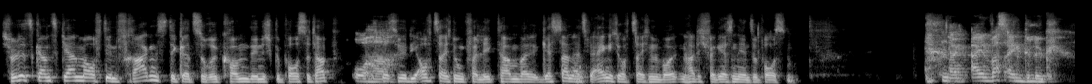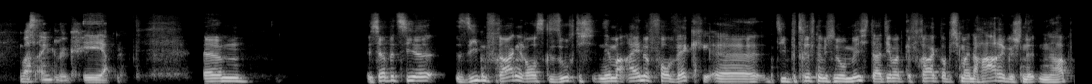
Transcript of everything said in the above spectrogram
Ich würde jetzt ganz gern mal auf den Fragensticker zurückkommen, den ich gepostet habe. Oha. Dass wir die Aufzeichnung verlegt haben, weil gestern, als wir eigentlich aufzeichnen wollten, hatte ich vergessen, den zu posten. Ein, was ein Glück, was ein Glück. Ja. Ähm, ich habe jetzt hier sieben Fragen rausgesucht. Ich nehme mal eine vorweg. Äh, die betrifft nämlich nur mich. Da hat jemand gefragt, ob ich meine Haare geschnitten habe.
